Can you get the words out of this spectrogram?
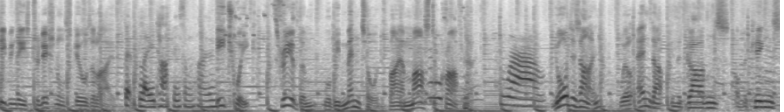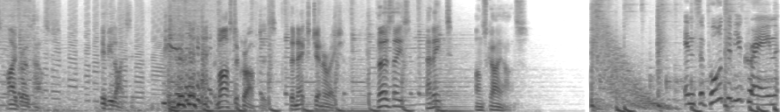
keeping these traditional skills alive. Bit blade happy sometimes. Each week, three of them will be mentored by a master crafter. Wow. Your design will end up in the gardens of the King's Highgrove House, if he likes it. master Crafters, the next generation. Thursdays at 8 on Sky Arts. In support of Ukraine,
